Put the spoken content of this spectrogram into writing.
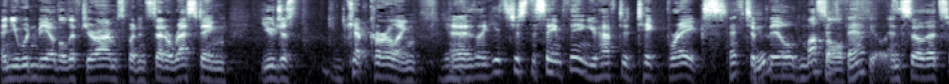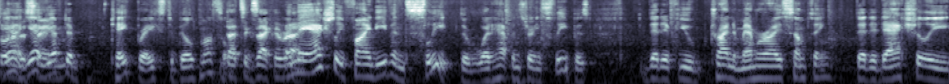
and you wouldn't be able to lift your arms, but instead of resting, you just kept curling. And it's like, it's just the same thing. You have to take breaks That's to beautiful. build muscle. That's fabulous. And so that's sort yeah, of the yeah. same. You have to take breaks to build muscle. That's exactly right. And they actually find even sleep. The, what happens during sleep is that if you're trying to memorize something, that it actually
